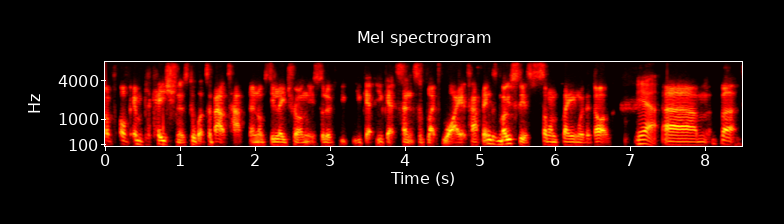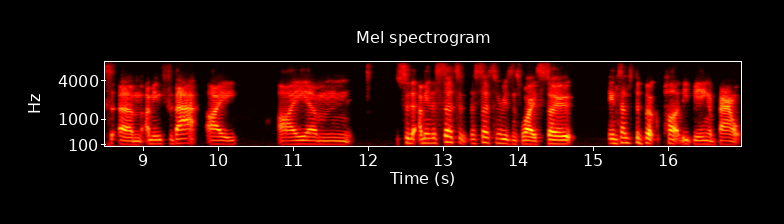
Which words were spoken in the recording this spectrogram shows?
of, of implication as to what's about to happen. And obviously later on, you sort of you, you get you get sense of like why it's happening. Because mostly it's someone playing with a dog. Yeah. Um, but um, I mean, for that, I, I um, so that I mean, there's certain there's certain reasons why. So in terms of the book, partly being about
